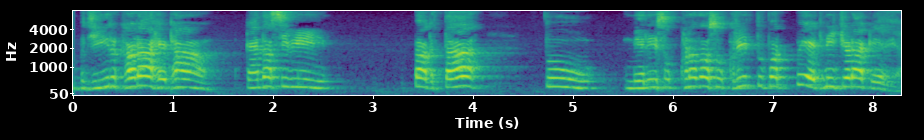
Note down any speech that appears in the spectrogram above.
ਵਜ਼ੀਰ ਖੜਾ ਹੇਠਾਂ ਕਹਿੰਦਾ ਸੀ ਵੀ, ਭਗਤਾ, ਤੂੰ ਮੇਰੀ ਸੁੱਖਣਾ ਦਾ ਸੁਖਰੀ ਤੂੰ ਪਰ ਭੇਟ ਨਹੀਂ ਚੜਾ ਕੇ ਆਇਆ।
